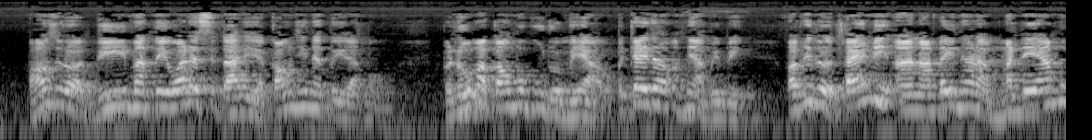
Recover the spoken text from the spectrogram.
။ဘာလို့ဆိုတော့ဒီမှာတေသွားတဲ့စစ်သားတွေကကောင်းချင်းနဲ့တေတာမဟုတ်ဘူး။ဘလို့မှကောင်းမှုကုသိုလ်မရဘူး။ပကြိုက်တော့အမျှပေးပေး။ဘာဖြစ်လို့တိုင်းပြည်အာဏာသိမ်းထားတာမတရားမှု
